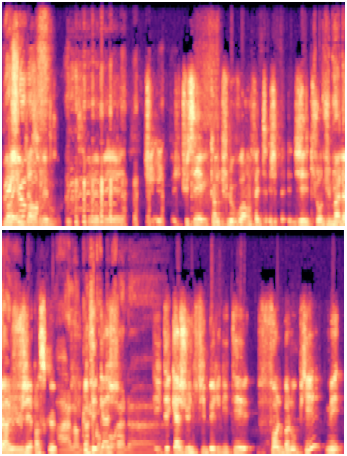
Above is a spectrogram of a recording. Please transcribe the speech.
Mais je m'en fous. mais, tu, tu sais, quand tu le vois, en fait, j'ai- toujours du mal à le juger parce que Ah, il dégage- corporel. euh, il dégage une fibrilité folle balle au pied, mais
